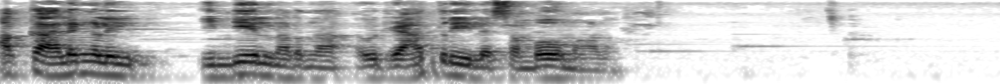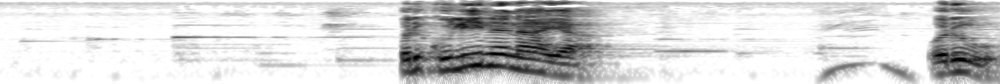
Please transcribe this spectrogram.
അക്കാലങ്ങളിൽ ഇന്ത്യയിൽ നടന്ന ഒരു രാത്രിയിലെ സംഭവമാണ്. ഒരു കുലീനനായ ഒരു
